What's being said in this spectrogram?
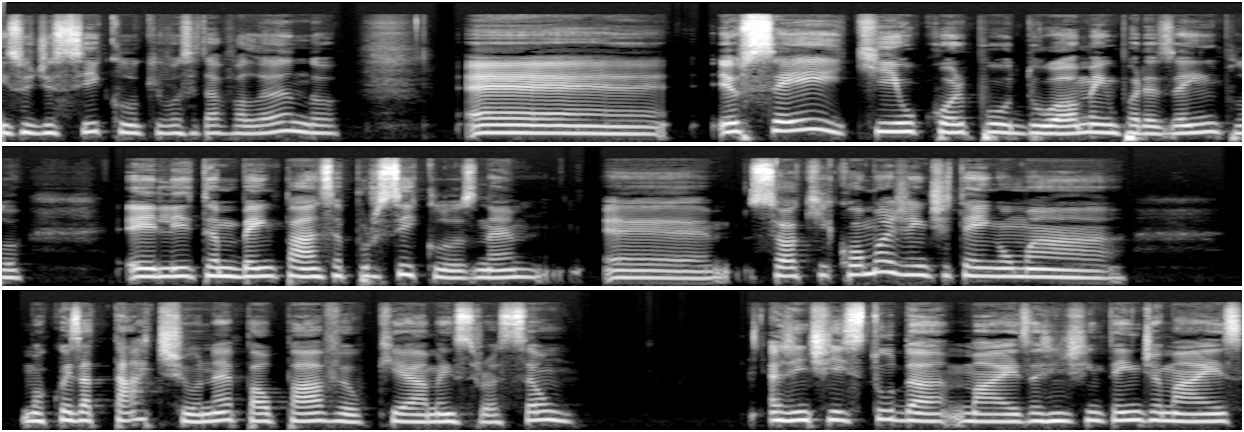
isso de ciclo que você tá falando, é, eu sei que o corpo do homem, por exemplo, ele também passa por ciclos, né? É, só que como a gente tem uma, uma coisa tátil, né, palpável, que é a menstruação, a gente estuda mais, a gente entende mais,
